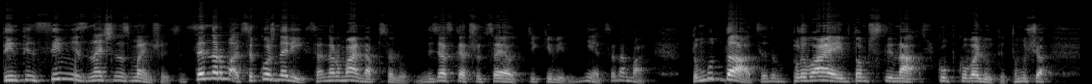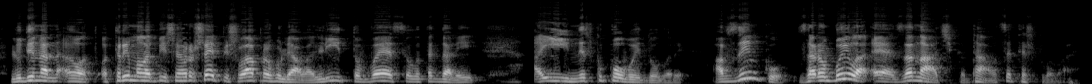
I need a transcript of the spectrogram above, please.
то інтенсивність значно зменшується. Це нормально, це кожен рік, це нормально абсолютно. Нельзя сказати, що це от тільки він. Ні, це нормально. Тому так, да, це впливає і в тому числі на скупку валюти. Тому що людина от, отримала більше грошей, пішла, прогуляла. Літо, весело і так далі. А і не скуповує долари. А взимку заробила е, заначка. Так, оце теж впливає.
